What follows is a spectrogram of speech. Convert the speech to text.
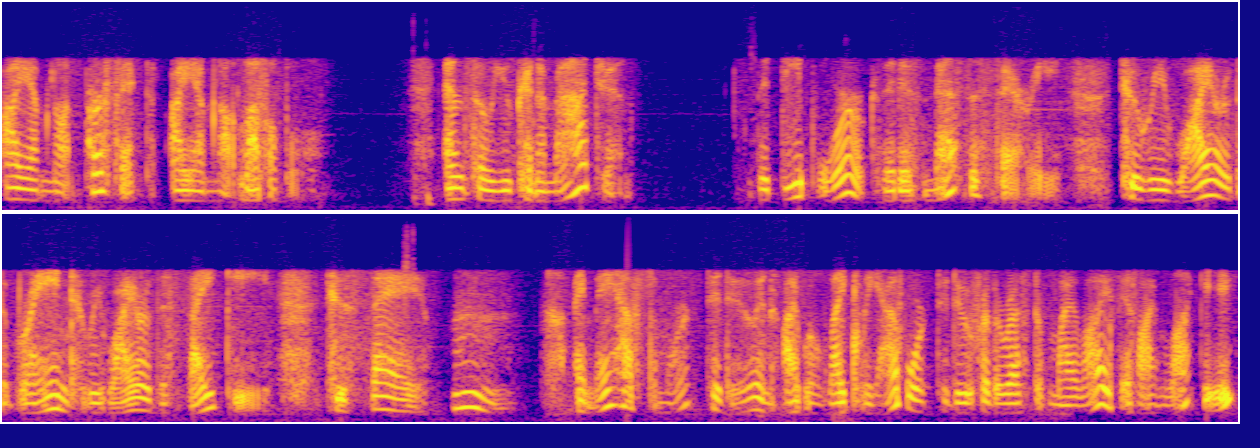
I am not perfect, I am not lovable. And so you can imagine the deep work that is necessary to rewire the brain, to rewire the psyche, to say, hmm, I may have some work to do, and I will likely have work to do for the rest of my life if I'm lucky,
